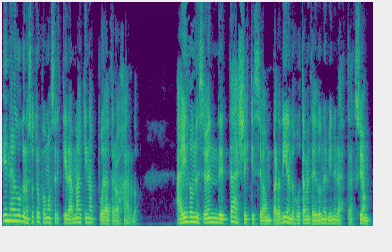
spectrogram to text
en algo que nosotros podemos hacer que la máquina pueda trabajarlo. Ahí es donde se ven detalles que se van perdiendo, justamente ahí es donde viene la abstracción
